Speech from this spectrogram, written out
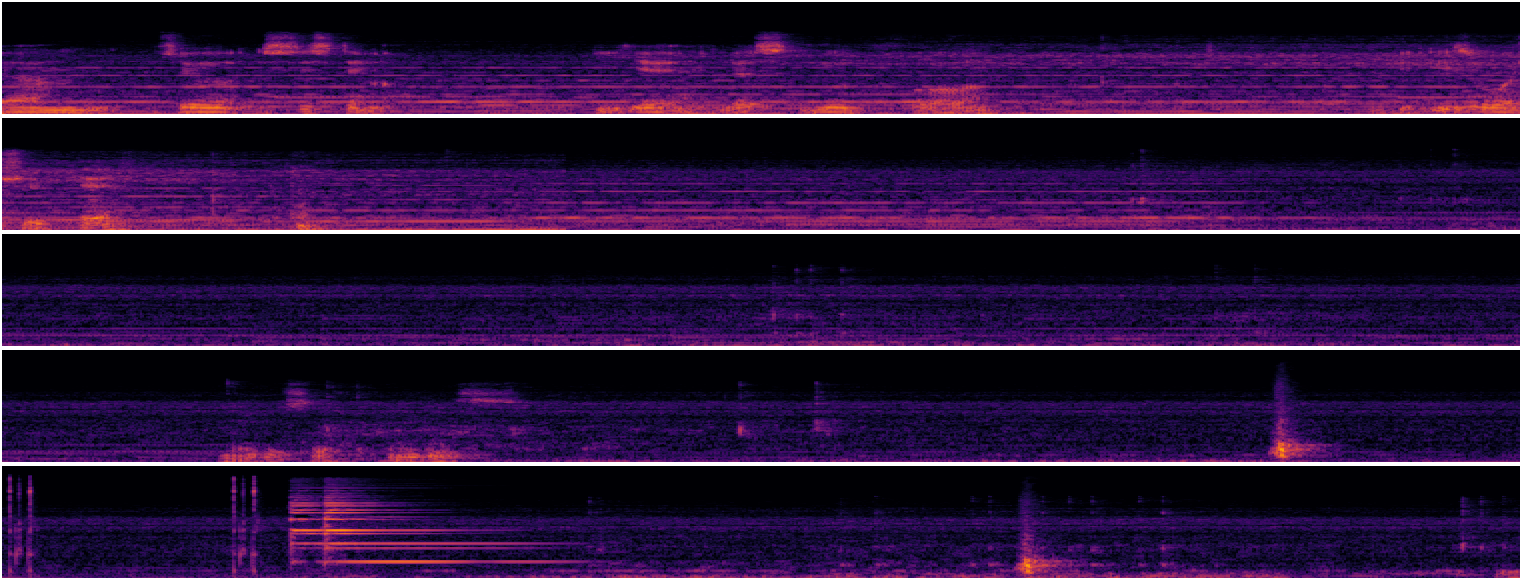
Um, so system here let's look for the easy worship here Microsoft Windows.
